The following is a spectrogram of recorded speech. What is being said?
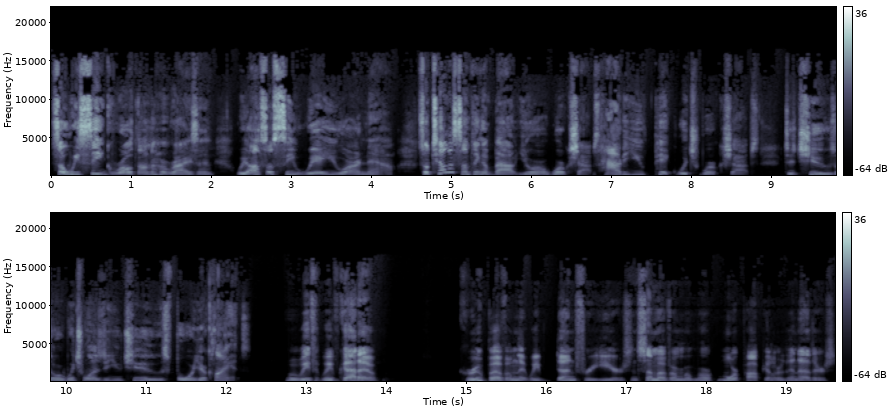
So we see growth on the horizon. We also see where you are now. So tell us something about your workshops. How do you pick which workshops to choose or which ones do you choose for your clients? Well, we've, we've got a group of them that we've done for years and some of them are more, more popular than others,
